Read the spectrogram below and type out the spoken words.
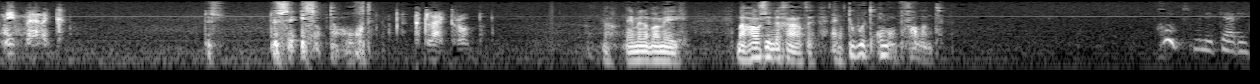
Niet Merck. Dus, dus ze is op de hoogte. Het lijkt erop. Nou, neem me dan maar mee. Maar hou ze in de gaten. En doe het onopvallend. Goed, meneer Kerry.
